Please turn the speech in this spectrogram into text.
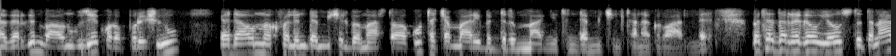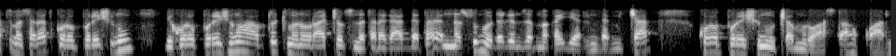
ነገር ግን በአሁኑ ጊዜ ኮርፖሬሽኑ ዕዳውን መክፈል እንደሚችል በማስታወቁ ተጨማሪ ብድር ማግኘት እንደሚችል ተነግሯል። በተደረገው የውስጥ ጥናት መሰረት ኮርፖሬሽኑ የኮርፖሬሽኑ ሀብቶች መኖራቸው ስለተረጋገጠ እነሱን ወደ ገንዘብ መቀየር እንደሚቻል ኮርፖሬሽኑ ጨምሮ አስታውቋል።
